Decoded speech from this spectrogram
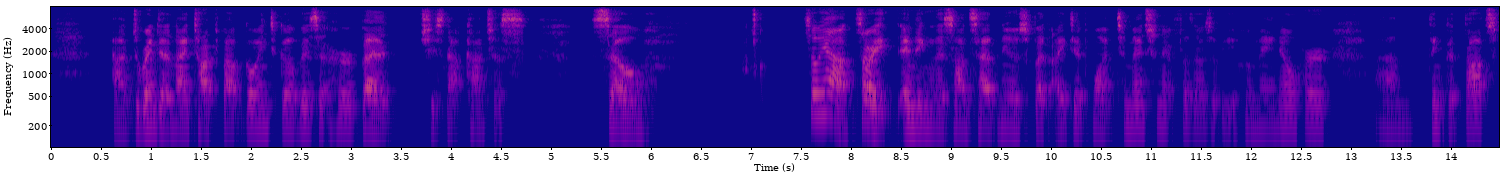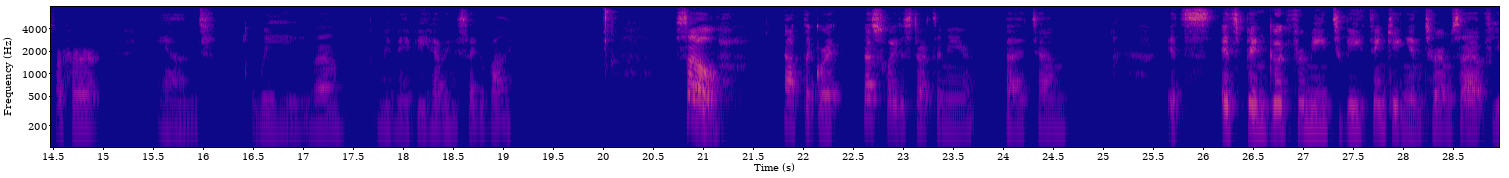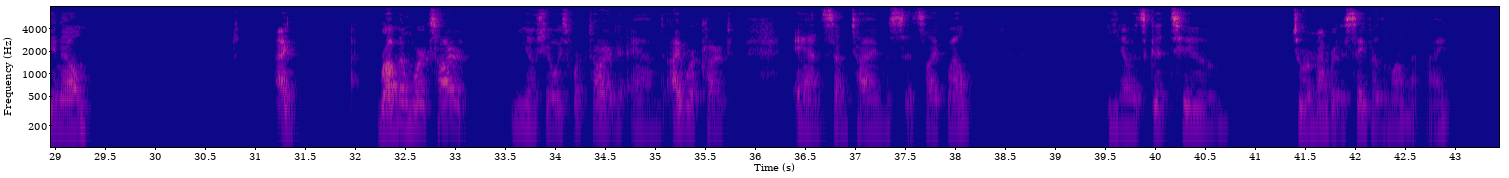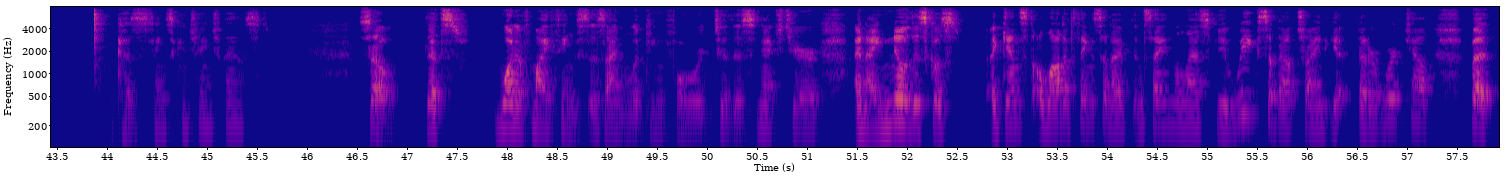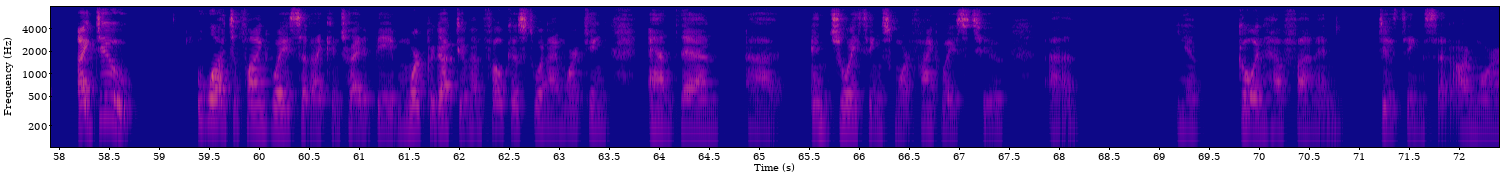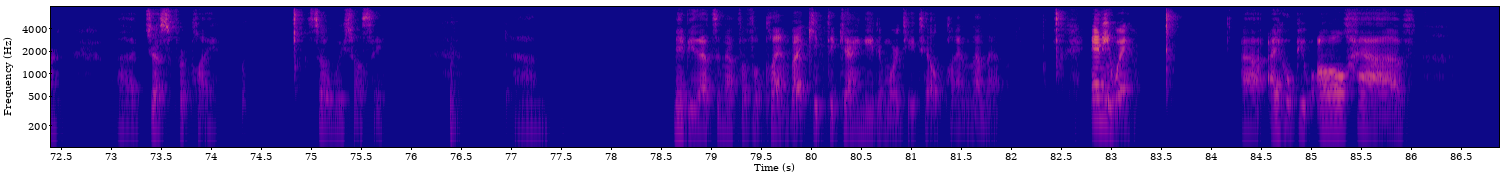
Uh, Dorinda and I talked about going to go visit her, but she's not conscious. So, so yeah, sorry, ending this on sad news, but I did want to mention it for those of you who may know her. Um, think good thoughts for her, and we uh, we may be having to say goodbye. So, not the great best way to start the new year, but um, it's it's been good for me to be thinking in terms of you know I Robin works hard you know she always worked hard and I work hard. And sometimes it's like well you know it's good to to remember to savor the moment right? Because things can change fast. So that's one of my things is I'm looking forward to this next year and I know this goes against a lot of things that I've been saying the last few weeks about trying to get better word count, but I do want to find ways that I can try to be more productive and focused when I'm working and then uh, enjoy things more, find ways to, uh, you know, go and have fun and do things that are more uh, just for play. So we shall see. Um, maybe that's enough of a plan, but I keep thinking I need a more detailed plan than that. Anyway, uh, I hope you all have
